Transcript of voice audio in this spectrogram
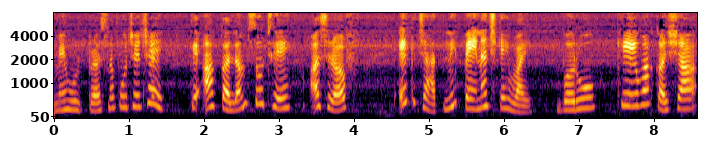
મેહુલ પ્રશ્ન પૂછે છે કે આ કલમ શું છે? અશરફ, એક જાતની પેન જ કહેવાય. બરુ, કે એવા કશા,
